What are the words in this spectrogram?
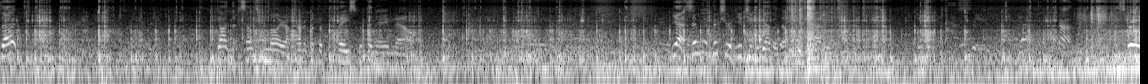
That? God, that sounds familiar. I'm trying to put the face with the name now. Yeah, send me a picture of you two together. That would be fabulous. Yeah, yeah. Sweet.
